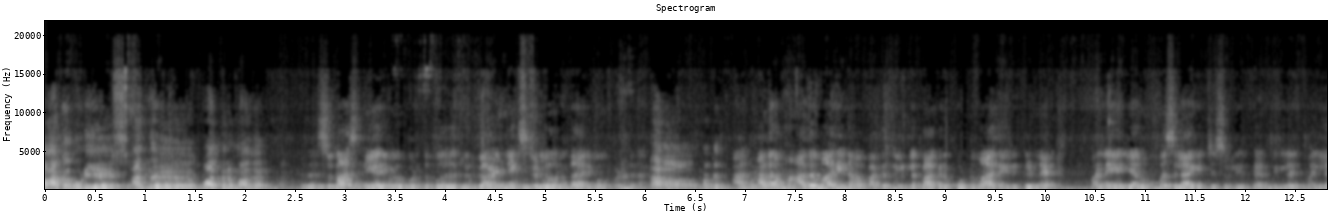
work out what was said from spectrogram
பார்க்கக்கூடிய அந்த பாத்திரமாக இருந்தாங்க அது சுகாசினி அறிமுகப்படுத்தும் போது next door தான் அறிமுகப்படுத்தினாங்க அ- பக்கத்து அத மாதிரி நம்ம பக்கத்து வீட்டுல பாக்குற பொண்ணு மாதிரி இருக்குன்னு மன்னை ஐயா ரொம்ப சிலாகிச்சு சொல்லியிருக்காரு. மில்ல மில்ல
